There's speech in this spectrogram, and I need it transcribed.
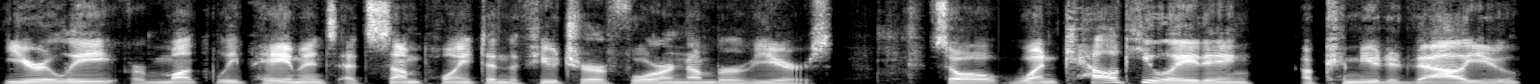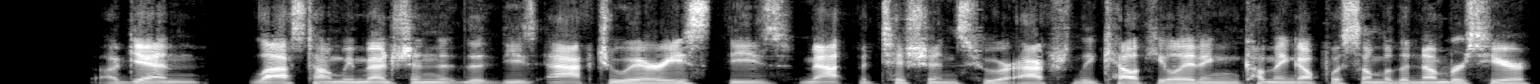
yearly or monthly payments at some point in the future for a number of years. So when calculating a commuted value, again, last time we mentioned that, that these actuaries, these mathematicians who are actually calculating and coming up with some of the numbers here,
